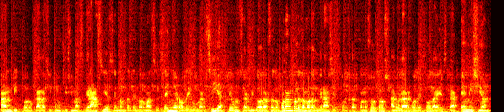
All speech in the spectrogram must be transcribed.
ámbito local. Así que muchísimas gracias en nombre de Norman Ceseña, Rodrigo García, de un servidor Alfredo Polanco, les damos las gracias por estar con nosotros a lo largo de toda esta emisión.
